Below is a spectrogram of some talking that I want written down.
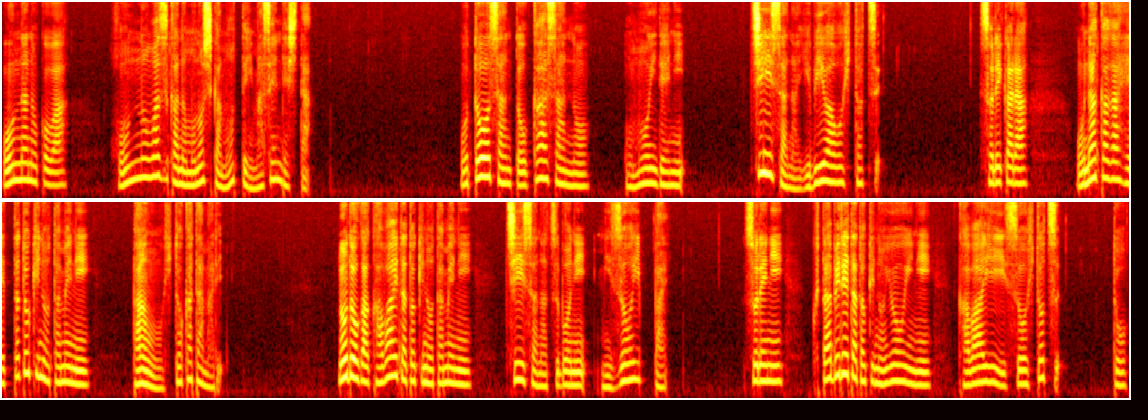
女の子はほんのわずかなものしか持っていませんでした。お父さんとお母さんの思い出に小さな指輪を一つ。それからお腹が減った時のためにパンを一塊。喉が渇いた時のために小さな壺に水を一杯。それにくたびれた時の用意にかわいい椅子を一つ。と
